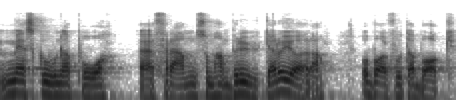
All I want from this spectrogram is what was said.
med skorna på fram som han brukar att göra och barfota bak.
